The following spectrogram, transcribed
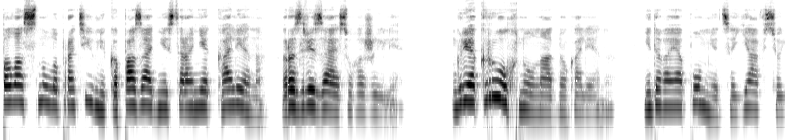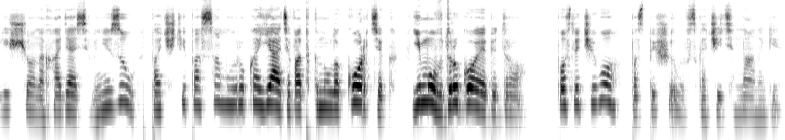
полоснула противника по задней стороне колена, разрезая сухожилие. Грек рухнул на одно колено. Не давая опомниться, я все еще, находясь внизу, почти по самую рукоять воткнула кортик ему в другое бедро, после чего поспешила вскочить на ноги.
